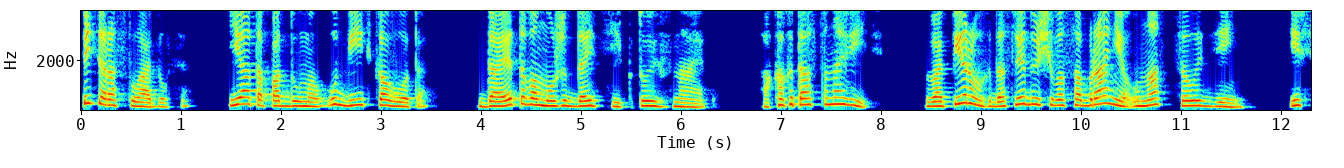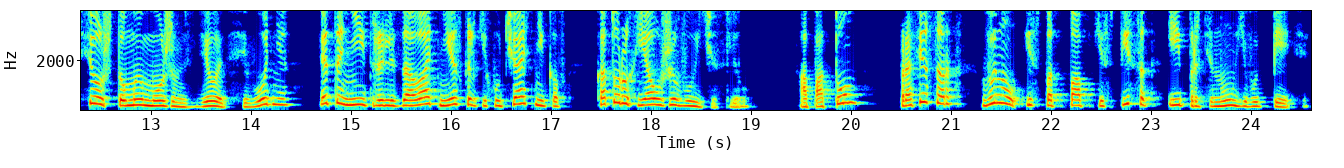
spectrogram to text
Петя расслабился. Я-то подумал, убить кого-то. До этого может дойти, кто их знает. А как это остановить? Во-первых, до следующего собрания у нас целый день. И все, что мы можем сделать сегодня, это нейтрализовать нескольких участников, которых я уже вычислил. А потом профессор вынул из-под папки список и протянул его Пете.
